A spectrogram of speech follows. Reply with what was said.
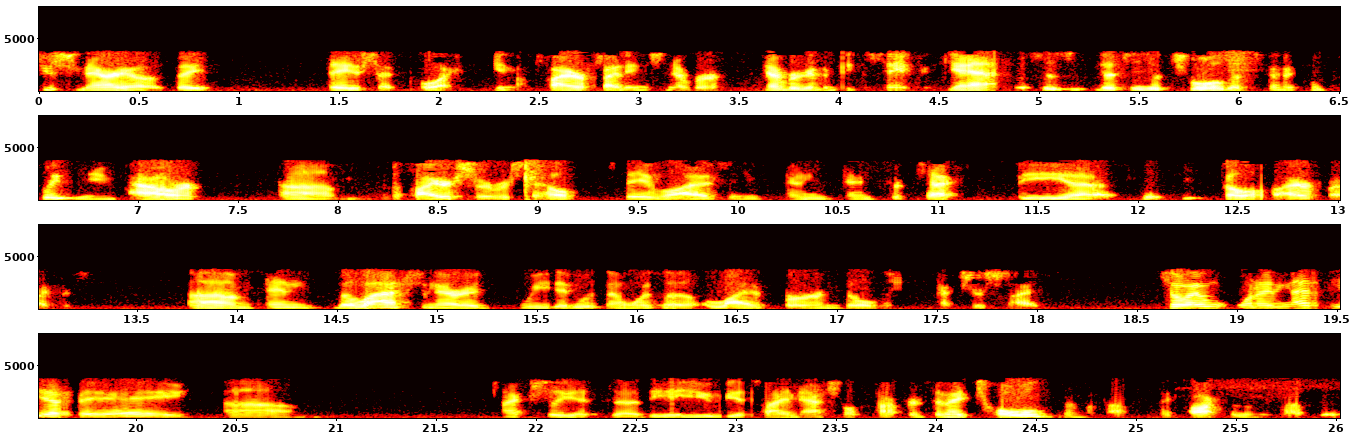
two scenarios, they they said, "Boy, you know, firefighting's never never going to be the same again. This is this is a tool that's going to completely empower um, the fire service to help save lives and and, and protect the, uh, the fellow firefighters." Um, and the last scenario we did with them was a live burn building exercise. So I, when I met the FAA, um, actually at uh, the AUVSI National Conference, and I told them about this, I talked to them about this,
